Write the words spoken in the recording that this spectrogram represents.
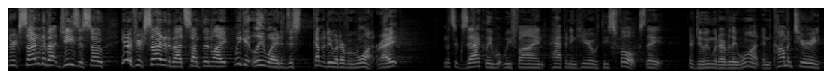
They're excited about Jesus. So, you know, if you're excited about something, like, we get leeway to just kind of do whatever we want, right? And that's exactly what we find happening here with these folks. They, they're doing whatever they want. And commentary,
